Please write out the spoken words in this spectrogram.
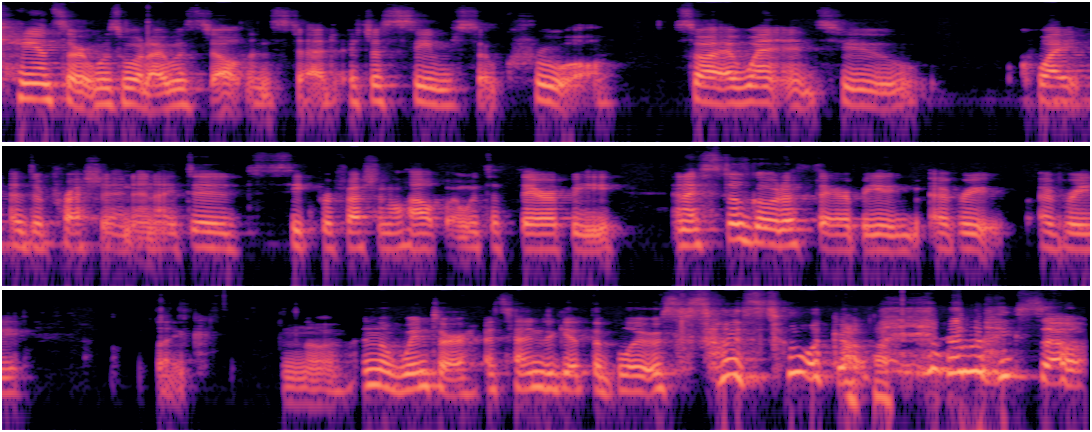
cancer was what I was dealt instead. It just seemed so cruel. So I went into quite a depression and I did seek professional help. I went to therapy and I still go to therapy every every like in the in the winter. I tend to get the blues, so I still look up. and like so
